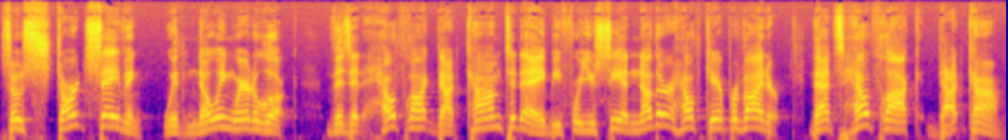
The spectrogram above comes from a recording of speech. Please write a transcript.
So start saving with knowing where to look. Visit healthlock.com today before you see another healthcare provider. That's healthlock.com.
